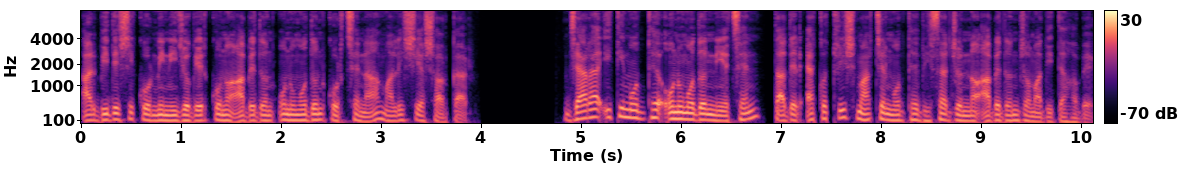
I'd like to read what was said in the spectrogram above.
আর বিদেশি কর্মী নিযোগের কোনো আবেদন অনুমোদন করছে না মালয়েশিয়া সরকার। যারা ইতিমধ্যে অনুমোদন নিয়েছেন, তাদের একত্রিশ মার্চের মধ্যে ভিসার জন্য আবেদন জমা দিতে হবে।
